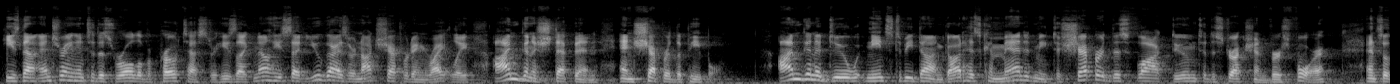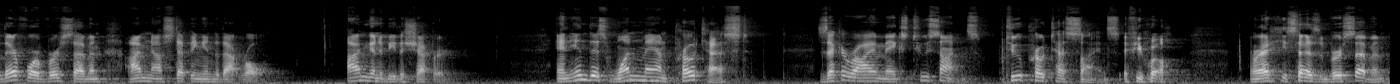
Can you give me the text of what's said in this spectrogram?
He's now entering into this role of a protester. He's like, No, he said, You guys are not shepherding rightly. I'm going to step in and shepherd the people. I'm going to do what needs to be done. God has commanded me to shepherd this flock doomed to destruction, verse 4. And so, therefore, verse 7, I'm now stepping into that role. I'm going to be the shepherd. And in this one man protest, Zechariah makes two signs, two protest signs, if you will. All right, he says in verse 7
